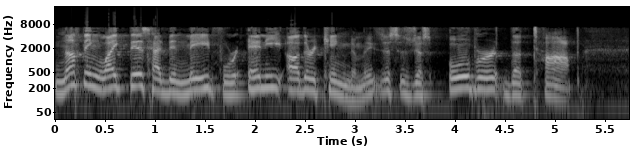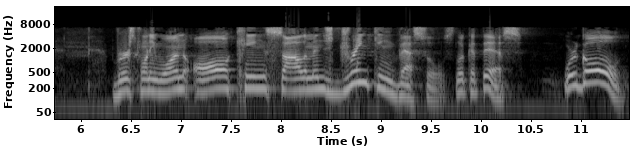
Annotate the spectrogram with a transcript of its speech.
nothing like this had been made for any other kingdom. This is just over the top. Verse 21, all King Solomon's drinking vessels, look at this, were gold.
